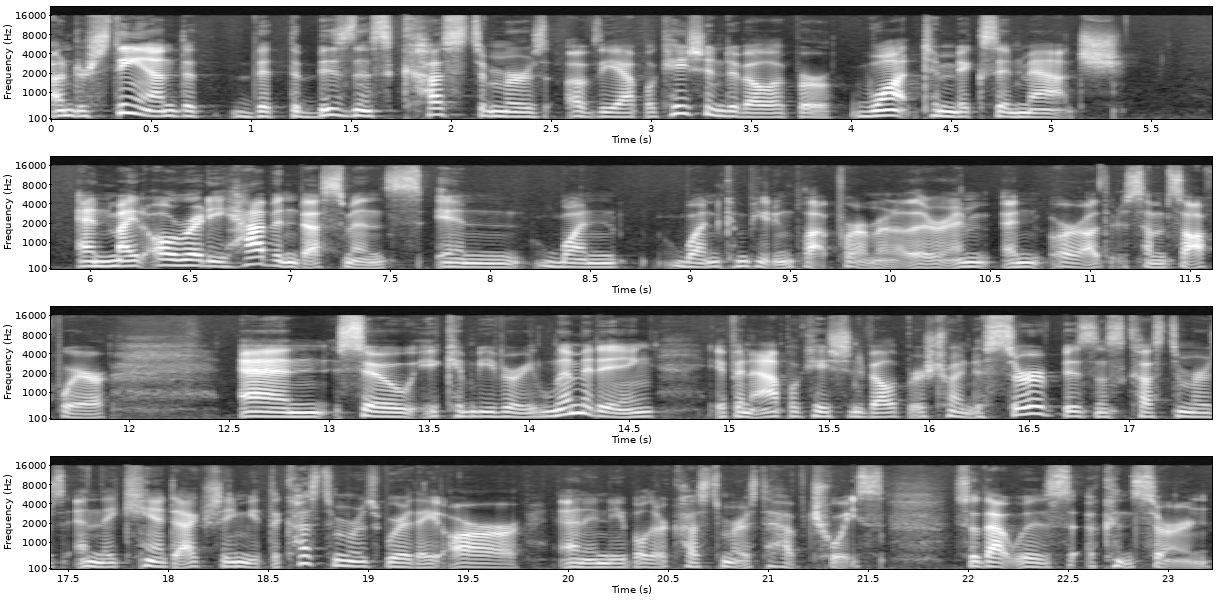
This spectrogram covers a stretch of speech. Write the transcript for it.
understand that, that the business customers of the application developer want to mix and match and might already have investments in one one computing platform or another and, and or other some software and so it can be very limiting if an application developer is trying to serve business customers and they can't actually meet the customers where they are and enable their customers to have choice. So that was a concern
